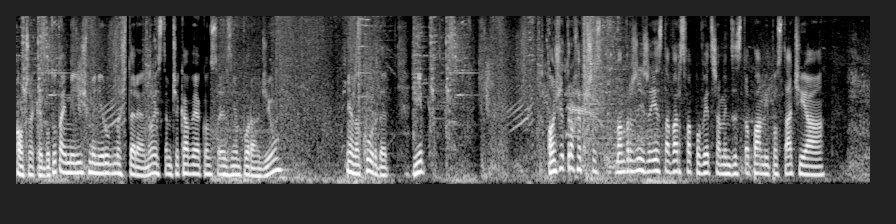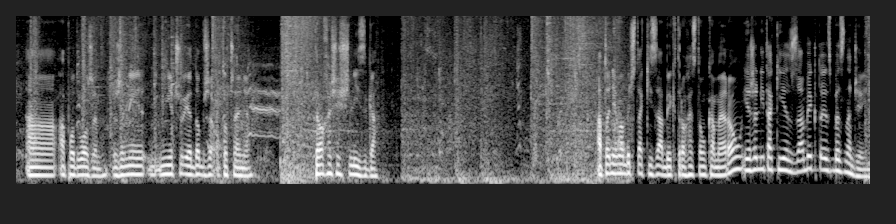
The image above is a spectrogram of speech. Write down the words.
O, czekaj, bo tutaj mieliśmy nierówność terenu. Jestem ciekawy, jak on sobie z nią poradził. Nie no, kurde, nie, on się trochę przez... Mam wrażenie, że jest ta warstwa powietrza między stopami postaci a, a, a podłożem, że nie, nie czuje dobrze otoczenia. Trochę się ślizga. A to nie ma być taki zabieg trochę z tą kamerą? Jeżeli taki jest zabieg, to jest beznadziejny.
